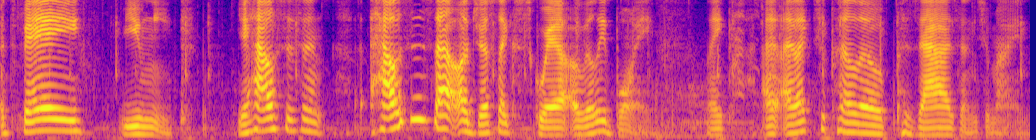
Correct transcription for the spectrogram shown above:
It's very unique. Your house isn't... Houses that are just like square are really boring. Like, I, I like to put a little pizzazz into mine.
